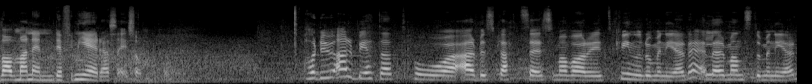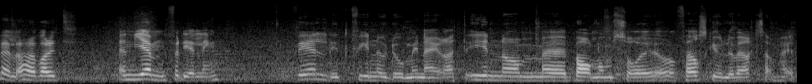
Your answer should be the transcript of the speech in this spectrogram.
vad man än definierar sig som. Har du arbetat på arbetsplatser som har varit kvinnodominerade eller mansdominerade eller har det varit en jämn fördelning? Väldigt kvinnodominerat inom eh, barnomsorg och förskoleverksamhet.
